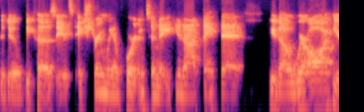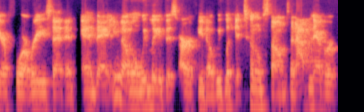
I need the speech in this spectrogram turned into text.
to do because it's extremely important to me. You know, I think that you know we're all here for a reason, and and that you know when we leave this earth, you know we look at tombstones, and I've never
